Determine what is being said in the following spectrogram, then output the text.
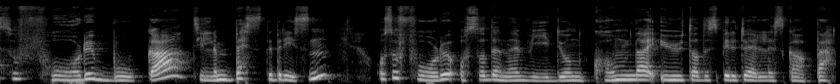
så får du boka til den beste prisen. Og så får du også denne videoen 'Kom deg ut av det spirituelle skapet'.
